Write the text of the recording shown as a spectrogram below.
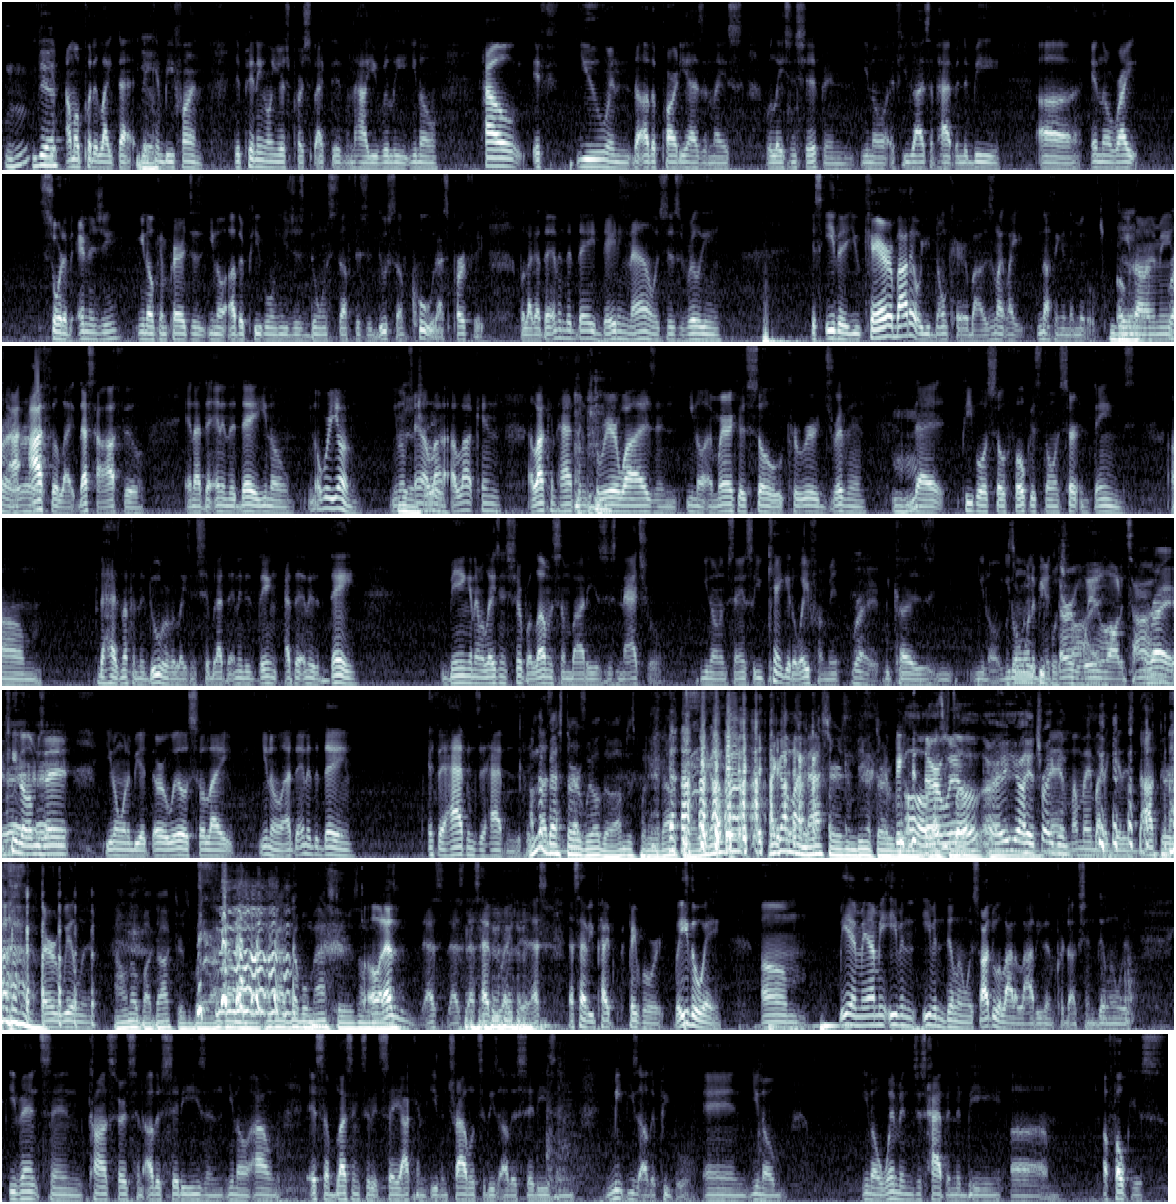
Mm-hmm. Yeah. I'm gonna put it like that. Yeah. It can be fun, depending on your perspective and how you really, you know, how if you and the other party has a nice relationship, and you know, if you guys have happened to be uh, in the right sort of energy, you know, compared to you know other people, and you're just doing stuff just to do stuff. Cool, that's perfect. But like at the end of the day, dating now is just really. It's either you care about it or you don't care about it. It's not like nothing in the middle. You know what I mean? Right, I, right. I feel like that's how I feel. And at the end of the day, you know, you know, we're young. You know what I'm Yeah. saying? A lot a lot can a lot can happen career wise and you know, America is so career driven hmm that people are so focused on certain things um, that has nothing to do with a relationship. But at the end of the thing at the end of the day, being in a relationship or loving somebody is just natural. You know what I'm saying? So you can't get away from it right. because you know you So don't want to be a third try. wheel all the time. Right, you know what I'm saying? You don't want to be a third wheel. So like you know, at the end of the day, if it happens, it happens. If it I'm the best third wheel though. I'm just putting it out there. Like, I got I got my masters in being a third Being wheel. a Oh, third that's wheel. dope. All right, you out here Man, my man about to get his doctorate third wheeling. I don't know about doctors, but I got, I got double masters. On Oh, that's that's that's that's heavy right there. That's that's heavy paper, paperwork. But either way, um, but yeah, man. I mean, even even dealing with so I do a lot of live event production, dealing with events and concerts in other cities, and you know, um, it's a blessing to say I can even travel to these other cities and meet these other people, and you know, you know, women just happen to be um, a focus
